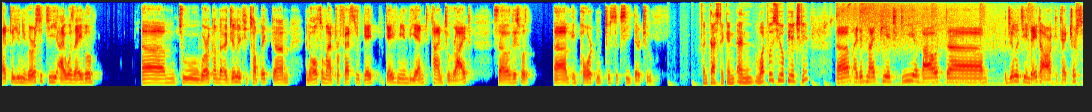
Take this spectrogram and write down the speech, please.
at the university, I was able um, to work on the agility topic, um, and also my professor gave gave me in the end time to write. So this was um, important to succeed there too. Fantastic. And and what was your PhD? Um, I did my PhD about um, agility and data architectures.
